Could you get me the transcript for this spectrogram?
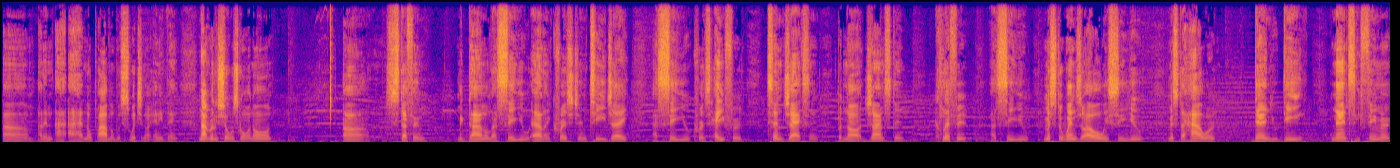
Um, I didn't. I, I, had no problem with switching or anything. Not really sure what's going on. Uh, Stephen McDonald, I see you. Alan Christian, TJ, I see you. Chris Hayford, Tim Jackson, Bernard Johnston, Clifford, I see you. Mr. Windsor, I always see you. Mr. Howard, Daniel D, Nancy Femer.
